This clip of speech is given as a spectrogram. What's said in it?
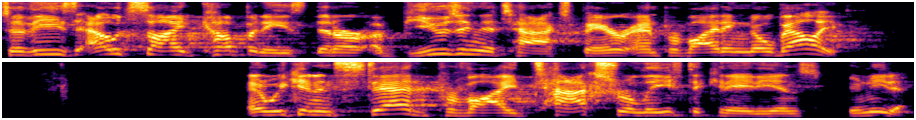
to these outside companies that are abusing the taxpayer and providing no value. And we can instead provide tax relief to Canadians who need it.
